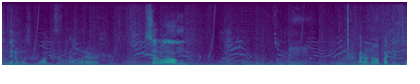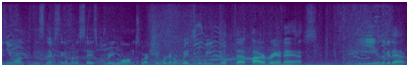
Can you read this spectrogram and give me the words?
and then it was one, uh, whatever. So, um, I don't know if I continue on because this next thing I'm going to say is pretty long. So actually, we're going to wait till we whoop that Firebrand ass. Yeah, look at that.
